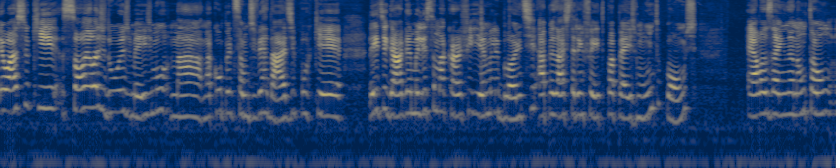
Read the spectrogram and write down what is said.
eu acho que só elas duas mesmo na, na competição de verdade, porque Lady Gaga, Melissa McCarthy e Emily Blunt, apesar de terem feito papéis muito bons, elas ainda não estão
